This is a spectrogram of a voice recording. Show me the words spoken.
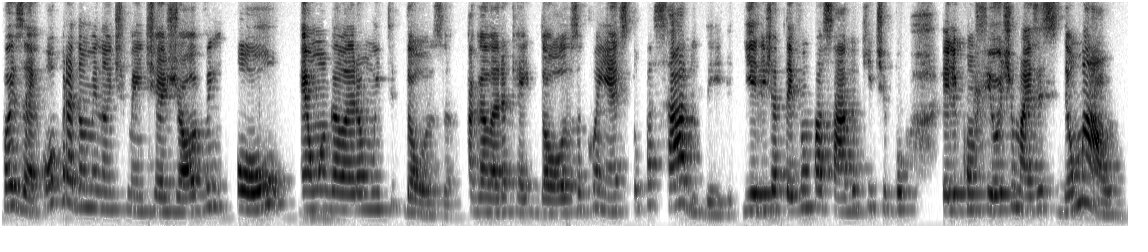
pois é, ou predominantemente é jovem, ou é uma galera muito idosa. A galera que é idosa conhece do passado dele. E ele já teve um passado que, tipo, ele confiou demais e se deu mal.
